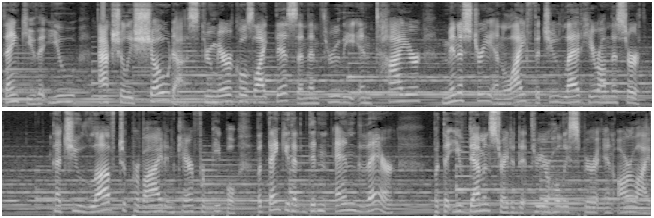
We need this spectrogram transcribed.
Thank you that you actually showed us through miracles like this and then through the entire ministry and life that you led here on this earth that you love to provide and care for people. But thank you that it didn't end there, but that you've demonstrated it through your Holy Spirit in our life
